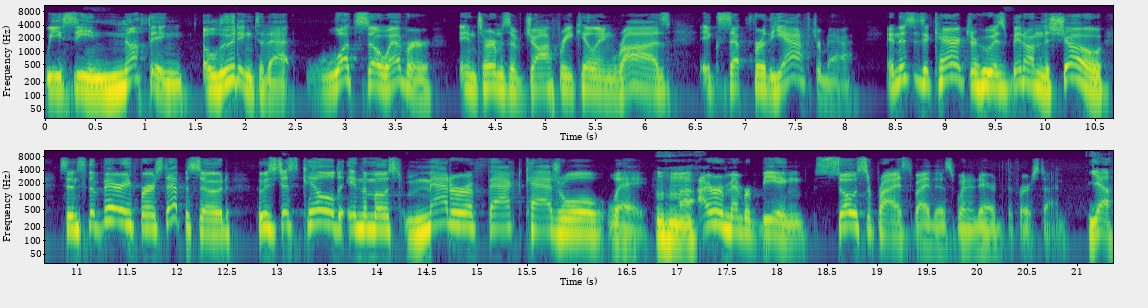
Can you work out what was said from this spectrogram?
We see nothing alluding to that whatsoever in terms of Joffrey killing Ros, except for the aftermath. And this is a character who has been on the show since the very first episode, who's just killed in the most matter of fact, casual way. Uh, I remember being so surprised by this when it aired the first time. Yeah.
